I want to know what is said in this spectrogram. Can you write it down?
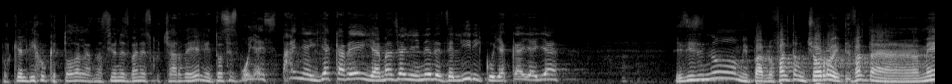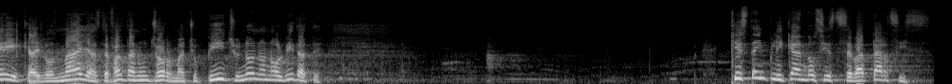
Porque él dijo que todas las naciones van a escuchar de él. Entonces voy a España y ya acabé y además ya llené desde el lírico y acá y allá. Y dices, no, mi Pablo, falta un chorro y te falta América y los mayas, te faltan un chorro, Machu Picchu. No, no, no, olvídate. ¿Qué está implicando si este se va a Tarsis?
